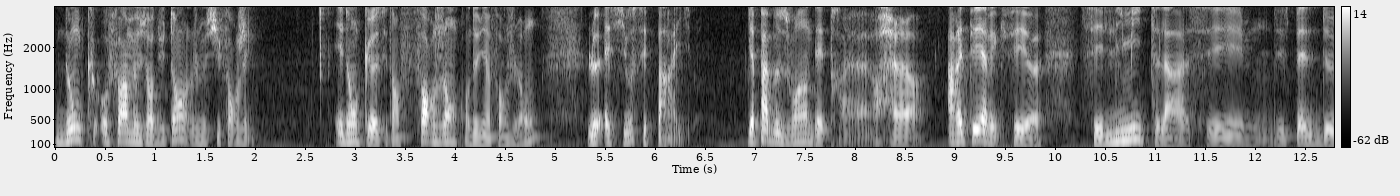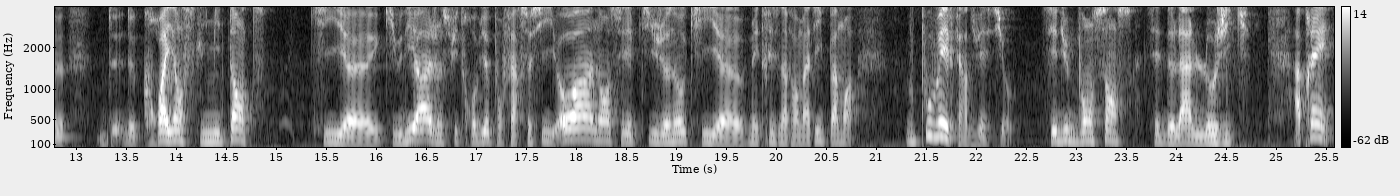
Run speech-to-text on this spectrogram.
Donc, au fur et à mesure du temps, je me suis forgé. Et donc, c'est en forgeant qu'on devient forgeron. Le SEO, c'est pareil. Il n'y a pas besoin d'être. Euh, oh arrêtez avec ces, ces limites là, ces, espèces de, de, croyances limitantes qui, qui vous disent Ah, je suis trop vieux pour faire ceci. Oh, ah, non, c'est les petits genoux qui maîtrisent l'informatique, pas moi. Vous pouvez faire du SEO. C'est du bon sens, c'est de la logique. Après,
